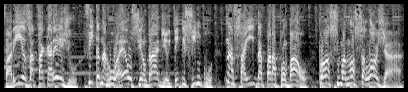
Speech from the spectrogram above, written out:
Farias Atacarejo, fica na rua Elci Andrade, 85, na saída para Pombal, próximo à nossa loja.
